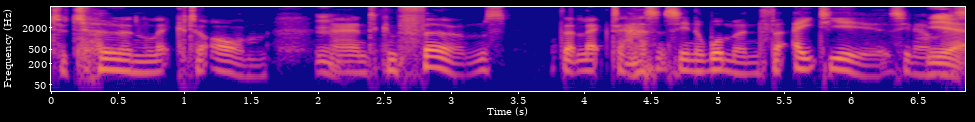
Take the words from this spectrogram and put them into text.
to turn Lecter on Mm. and confirms that Lecter hasn't seen a woman for eight years. You know, Yeah.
